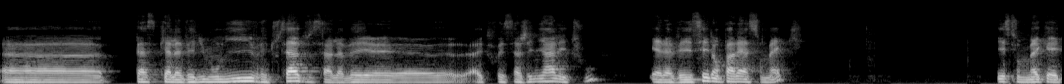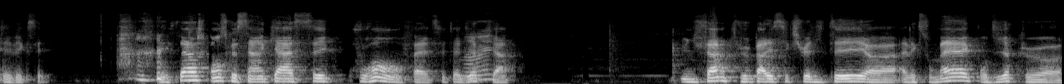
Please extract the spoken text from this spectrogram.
parce qu'elle avait lu mon livre et tout ça, tout ça, elle avait, elle trouvé ça génial et tout, et elle avait essayé d'en parler à son mec et son mec a été vexé. Et ça, je pense que c'est un cas assez courant, en fait. C'est-à-dire qu'il y a une femme qui veut parler sexualité euh, avec son mec pour dire que euh,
